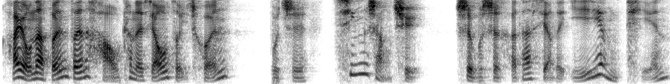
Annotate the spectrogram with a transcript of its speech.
还有那粉粉好看的小嘴唇，不知亲上去。是不是和他想的一样甜？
